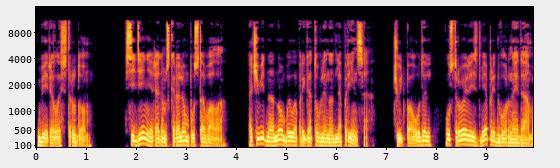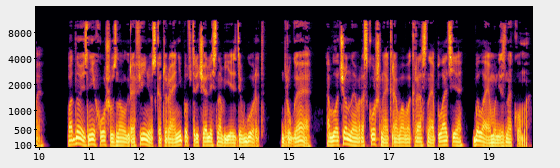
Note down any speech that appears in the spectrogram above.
верилось с трудом. Сиденье рядом с королем пустовало. Очевидно, одно было приготовлено для принца. Чуть поодаль устроились две придворные дамы. В одной из них Ош узнал графиню, с которой они повстречались на въезде в город. Другая, облаченная в роскошное кроваво-красное платье, была ему незнакома.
